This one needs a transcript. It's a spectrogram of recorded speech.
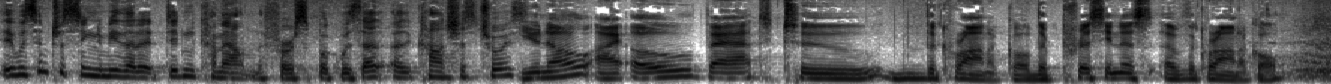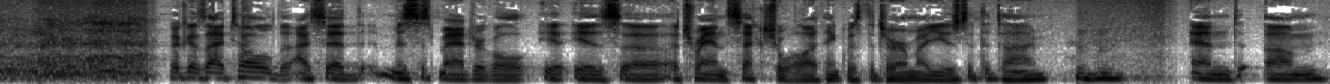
it was interesting to me that it didn't come out in the first book. Was that a conscious choice? You know, I owe that to the Chronicle, the prissiness of the Chronicle. Because I told, I said, Mrs. Madrigal is uh, a transsexual, I think was the term I used at the time. And, um,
